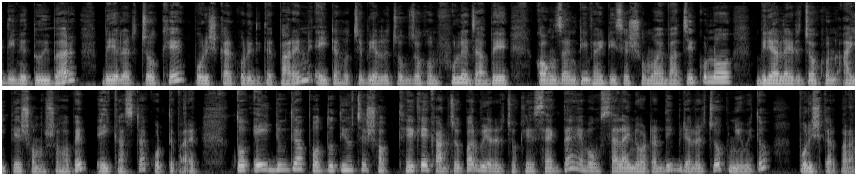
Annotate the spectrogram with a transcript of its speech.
দিনে দুইবার বিড়ালের চোখে পরিষ্কার করে দিতে পারেন। এইটা হচ্ছে বিড়ালের চোখ যখন ফুলে যাবে, কনজাংটিভাইটিসের সময় বা যে কোনো বিড়ালের যখন আইতে সমস্যা হবে, এই কাজটা করতে পারেন। তো এই দুইটা পদ্ধতি হচ্ছে সব থেকে কার্যকর, বিড়ালের চোখে সেক দেয় এবং স্যালাইন ওয়াটার দিয়ে বিড়ালের চোখ নিয়মিত পরিষ্কার করা।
